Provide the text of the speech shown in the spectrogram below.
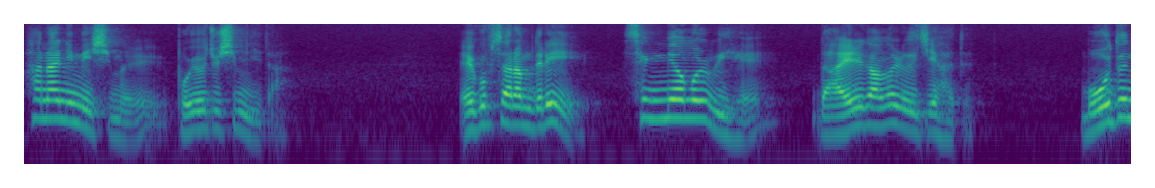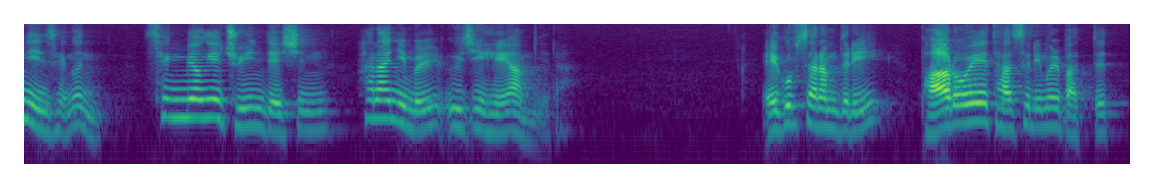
하나님이심을 보여주십니다. 애굽 사람들이 생명을 위해 나일강을 의지하듯 모든 인생은 생명의 주인 대신 하나님을 의지해야 합니다. 애굽 사람들이 바로의 다스림을 받듯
